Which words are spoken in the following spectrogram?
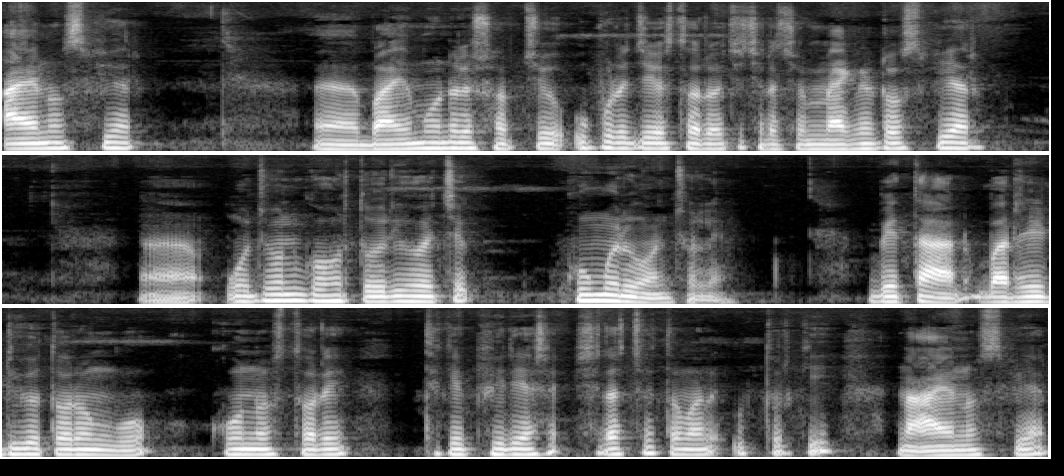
আয়নোস্ফিয়ার। বায়ুমণ্ডলের সবচেয়ে উপরে যে স্তর রয়েছে সেটা হচ্ছে ম্যাগনেটোস্ফিয়ার। ওজোন গহ্বর তৈরি হয়েছে কুমেরু অঞ্চলে। বেতার বা রেডিও তরঙ্গ কোন স্তরে থেকে ফিরে আসে সেটা হচ্ছে তোমার উত্তর কি? না, আয়নোস্ফিয়ার।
